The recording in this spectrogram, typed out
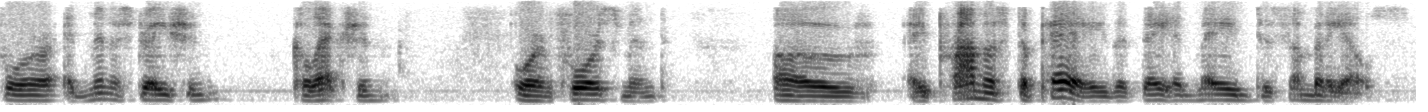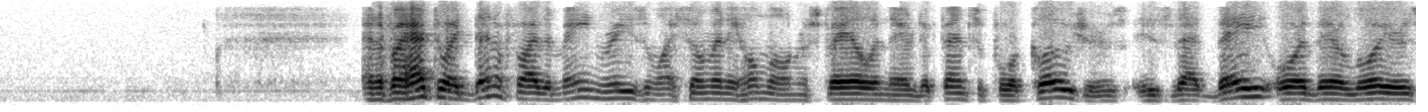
for administration, collection, or enforcement of a promise to pay that they had made to somebody else. And if I had to identify the main reason why so many homeowners fail in their defense of foreclosures is that they or their lawyers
